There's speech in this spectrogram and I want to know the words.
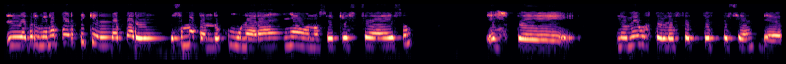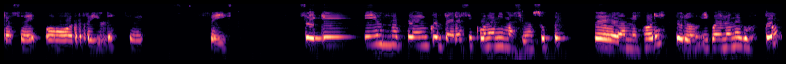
la primera parte que él aparece matando como una araña o no sé qué sea eso, este, no me gustó el efecto especial, de verdad se ve horrible, se ve face. Sé que ellos no pueden contar así con una animación súper mejores, pero igual no me gustó.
